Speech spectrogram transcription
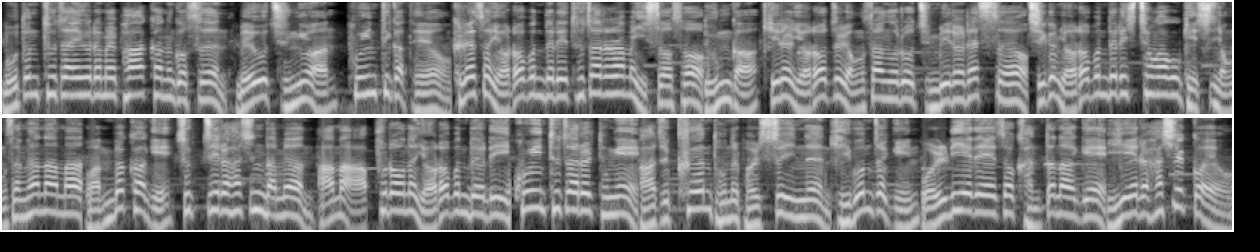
모든 투자의 흐름을 파악하는 것은 매우 중요한 포인트가 돼요. 그래서 여러분들이 투자를 함에 있어서 누군가 길을 열어줄 영상으로 준비를 했어요. 지금 여러분들이 시청하고 계신 영상 하나만 완벽하게 숙지를 하신다면 아마 앞으로는 여러분들이 코인 투자를 통해 아주 큰 돈을 벌 수 있는 기본적인 원리에 대해서 간단하게 이해를 하실 거예요.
